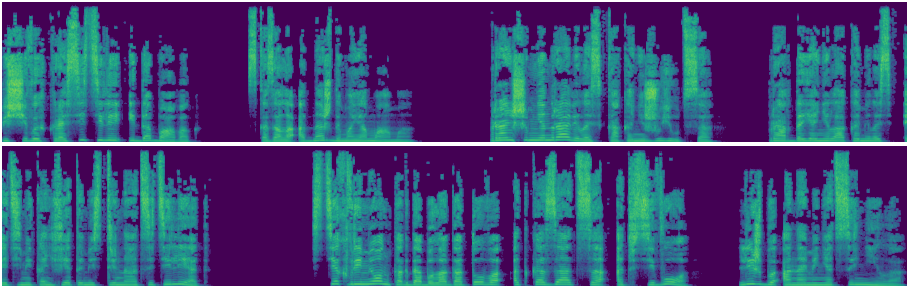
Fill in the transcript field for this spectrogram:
пищевых красителей и добавок, сказала однажды моя мама. Раньше мне нравилось, как они жуются. Правда, я не лакомилась этими конфетами с 13 лет. С тех времен, когда была готова отказаться от всего, лишь бы она меня ценила.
